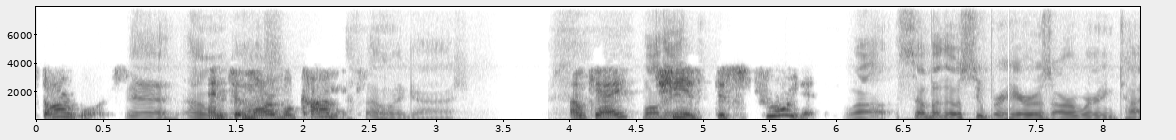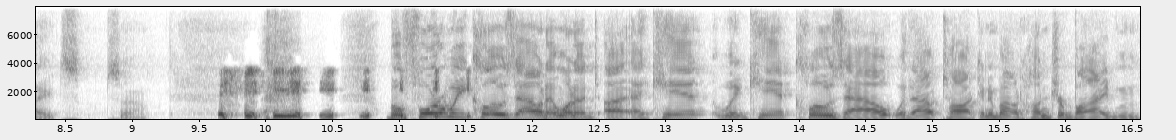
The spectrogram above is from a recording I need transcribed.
Star Wars Yeah. Oh and to gosh. Marvel Comics. Oh my gosh. Okay, Well, she has destroyed it. Well, some of those superheroes are wearing tights, so. Before we close out, I want to. I can't. We can't close out without talking about Hunter Biden,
